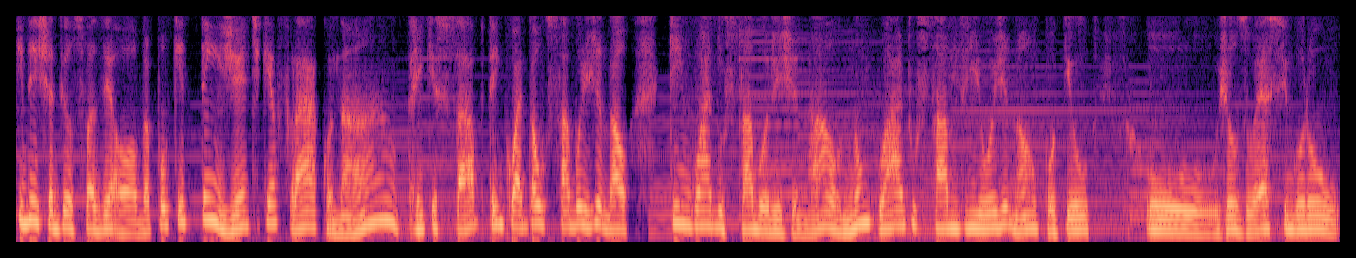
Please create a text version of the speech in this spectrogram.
e deixa Deus fazer a obra, porque tem gente que é fraco. Não, tem que sábado, tem que guardar o sábado original. Quem guarda o sábado original não guarda o sábado de hoje não, porque o, o Josué segurou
